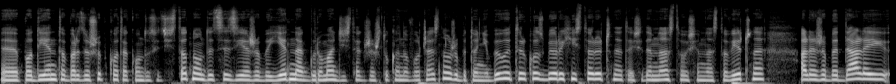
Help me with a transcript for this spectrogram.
E, podjęto bardzo szybko taką dosyć istotną decyzję, żeby jednak gromadzić także sztukę nowoczesną, żeby to nie były tylko zbiory historyczne, te XVII-XVIII wieczne, ale żeby dalej y,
